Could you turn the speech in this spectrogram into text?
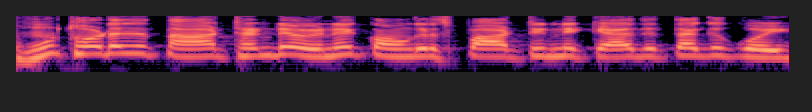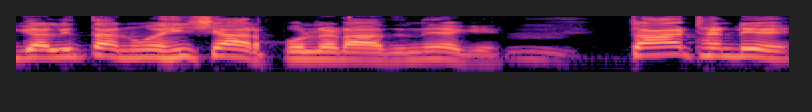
ਹੁਣ ਥੋੜੇ ਜਿਹਾ ਤਾਂ ਠੰਡੇ ਹੋਏ ਨੇ ਕਾਂਗਰਸ ਪਾਰਟੀ ਨੇ ਕਹਿ ਦਿੱਤਾ ਕਿ ਕੋਈ ਗੱਲ ਨਹੀਂ ਤੁਹਾਨੂੰ ਅਸੀਂ ਹੁਸ਼ਿਆਰਪੁਰ ਲੜਾ ਦਿੰਦੇ ਹੈਗੇ। ਤਾਂ ਠੰਡੇ ਹੋਏ।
